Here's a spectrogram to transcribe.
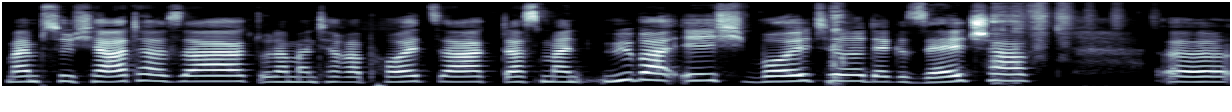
mein Psychiater sagt oder mein Therapeut sagt, dass mein Über-Ich wollte der Gesellschaft äh,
